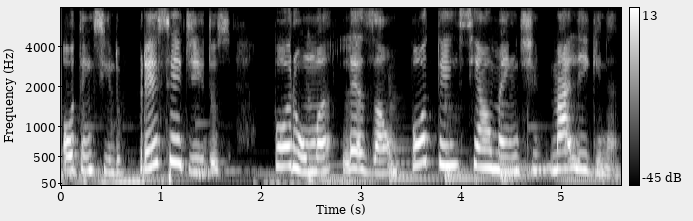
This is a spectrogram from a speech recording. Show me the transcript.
ou têm sido precedidos por uma lesão potencialmente maligna,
